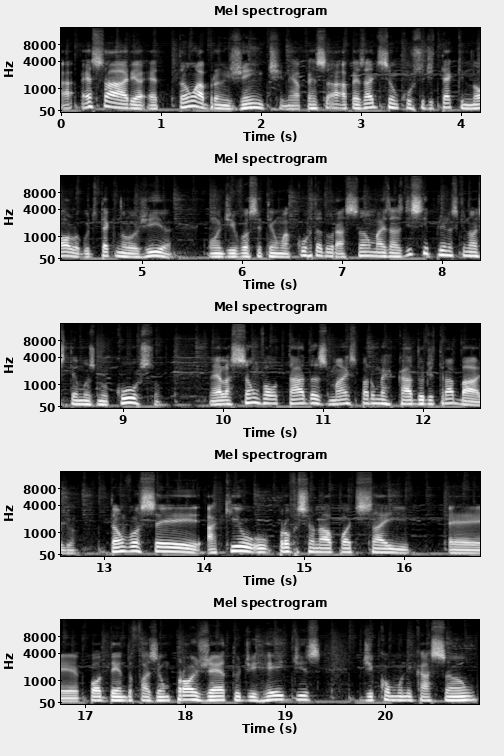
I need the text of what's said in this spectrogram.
a, essa área é tão abrangente, né? Apesar, apesar de ser um curso de tecnólogo, de tecnologia, onde você tem uma curta duração, mas as disciplinas que nós temos no curso, né, elas são voltadas mais para o mercado de trabalho. Então você, aqui o, o profissional pode sair é, podendo fazer um projeto de redes de comunicação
